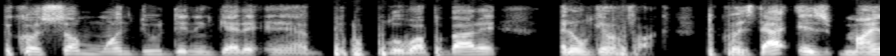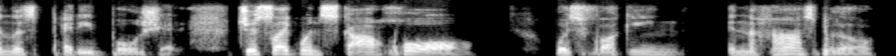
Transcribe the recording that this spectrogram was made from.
because some one dude didn't get it and uh, people blew up about it. I don't give a fuck because that is mindless petty bullshit. Just like when Scott Hall was fucking in the hospital,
